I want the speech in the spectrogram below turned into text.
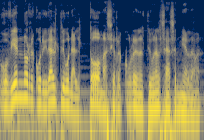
gobierno recurrirá al tribunal. Toma, si recurren al tribunal se hacen mierda, man.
